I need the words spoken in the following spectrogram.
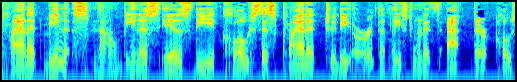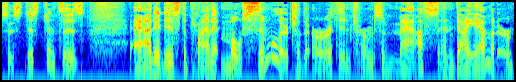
planet Venus. Now Venus is the closest planet to the Earth, at least when it's at their closest distances. And it is the planet most similar to the Earth in terms of mass and diameter.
